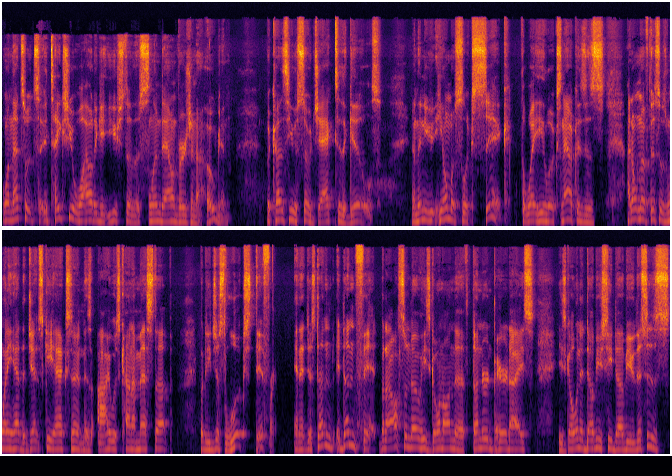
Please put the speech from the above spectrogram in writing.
Well, and that's what it takes you a while to get used to the slim down version of Hogan because he was so jacked to the gills. And then you he almost looks sick the way he looks now because his I don't know if this was when he had the jet ski accident and his eye was kind of messed up, but he just looks different and it just doesn't it doesn't fit. But I also know he's going on to Thunder in Paradise. He's going to WCW. This is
